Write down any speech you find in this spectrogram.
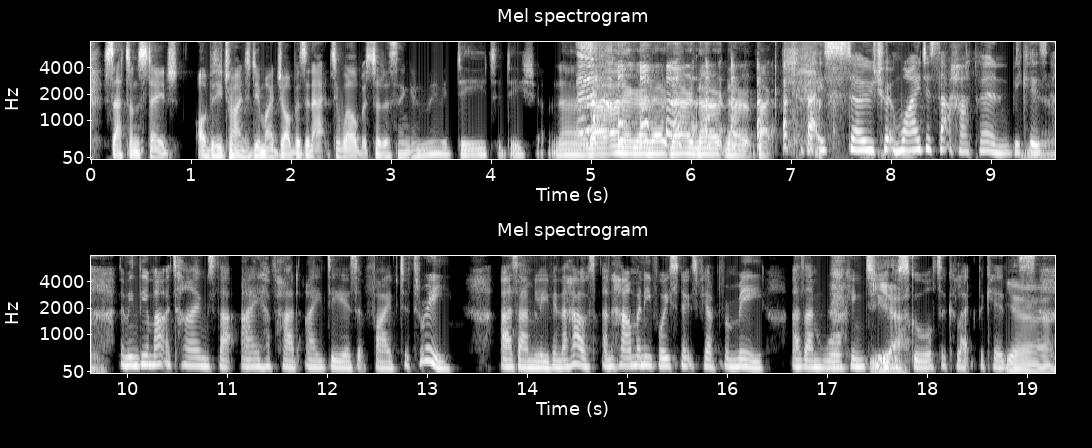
sat on stage, obviously trying to do my job as an actor well, but sort of thinking maybe D to D sharp. No, no, no, no, no, no, no, no, back. That is so true. And why does that happen? Because I mean, the amount of times that I have had ideas at five to three as I'm leaving the house, and how many voice notes have you had from me as I'm walking to Yeah. the school to collect the kids? Yeah.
